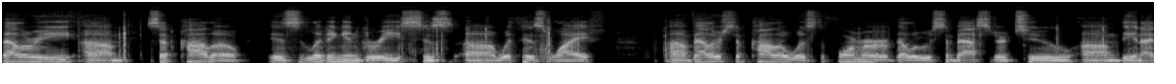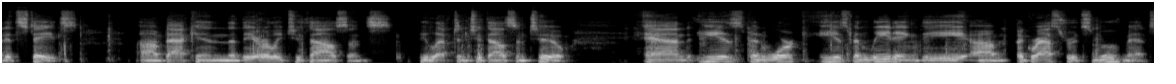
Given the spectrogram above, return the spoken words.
Valery um, Tsepkalo is living in Greece his, uh, with his wife. Uh, Valery Tsepkalo was the former Belarus ambassador to um, the United States uh, back in the, the early 2000s. He left in 2002 and he has been work. He has been leading the um, a grassroots movement.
